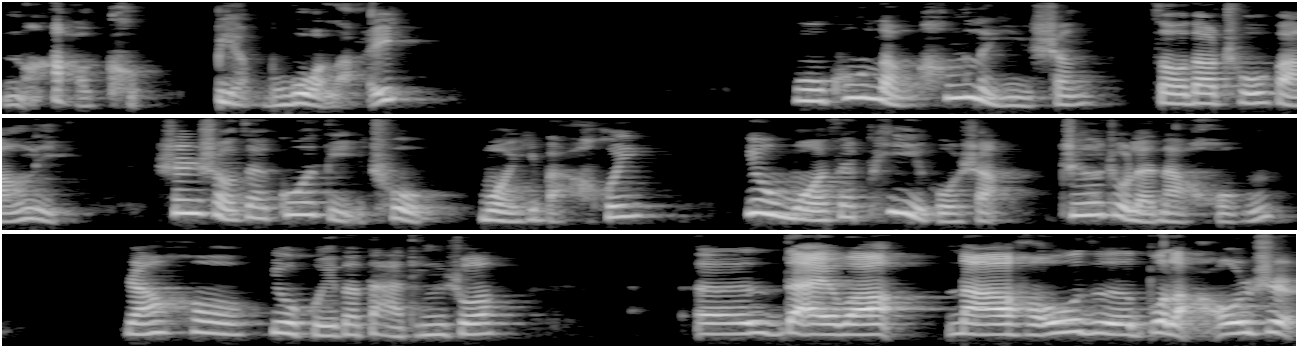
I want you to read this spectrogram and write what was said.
那可变不过来。悟空冷哼了一声，走到厨房里，伸手在锅底处抹一把灰，又抹在屁股上，遮住了那红。然后又回到大厅说：“呃，大王，那猴子不老实，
